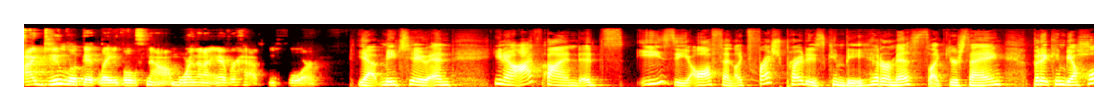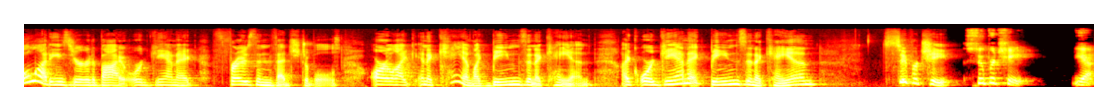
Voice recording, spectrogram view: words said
I do look at labels now more than I ever have before. Yeah, me too. And you know, I find it's easy often like fresh produce can be hit or miss like you're saying but it can be a whole lot easier to buy organic frozen vegetables or like in a can like beans in a can like organic beans in a can super cheap super cheap yeah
